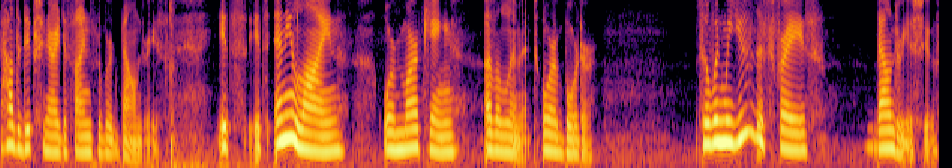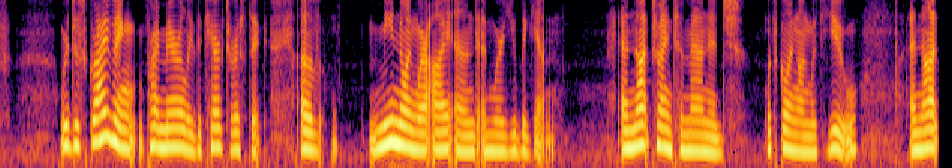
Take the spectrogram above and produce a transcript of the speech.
how the dictionary defines the word boundaries, it's it's any line or marking of a limit or a border. So when we use this phrase, boundary issues, we're describing primarily the characteristic of me knowing where I end and where you begin, and not trying to manage what's going on with you, and not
